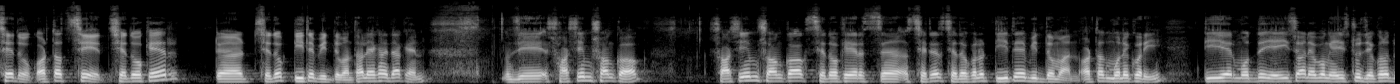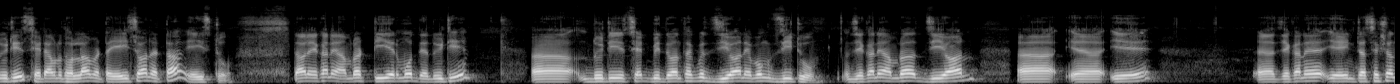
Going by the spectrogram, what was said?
ছেদক, অর্থাৎ ছেদ, ছেদকের ছেদক টিতে বিদ্যমান। তাহলে এখানে দেখেন যে সসীম সংখ্যক সসীম সংখ্যক ছেদকের সেটের ছেদক হলো টিতে বিদ্যমান। অর্থাৎ মনে করি টি এর মধ্যে এইচ ওয়ান এবং এইচ টু যে কোনো দুইটি, সেটা আমরা ধরলাম একটা এইচ ওয়ান একটা এইচ টু তাহলে এখানে আমরা টি এর মধ্যে দুইটি দুইটি সেট বিদ্যমান থাকবে জি ওয়ান এবং জি টু যেখানে আমরা জি ওয়ান এ যেখানে এ ইন্টারসেকশন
